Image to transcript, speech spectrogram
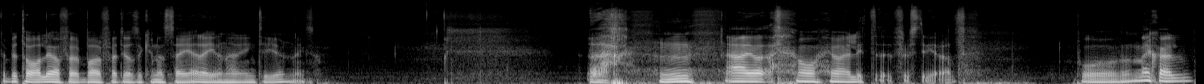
Det betalar jag för bara för att jag ska kunna säga det i den här intervjun. Liksom. Uh, mm. ja, jag, ja, jag är lite frustrerad. På mig själv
